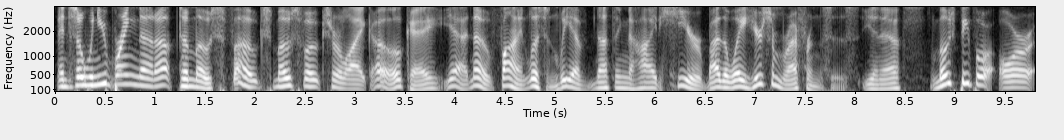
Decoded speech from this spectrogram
And so when you bring that up to most folks, most folks are like, oh, okay, yeah, no, fine. Listen, we have nothing to hide here. By the way, here's some references. You know, most people are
